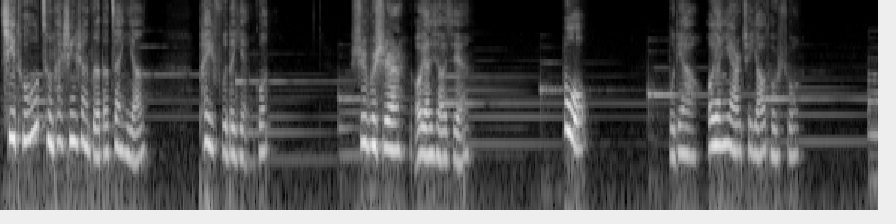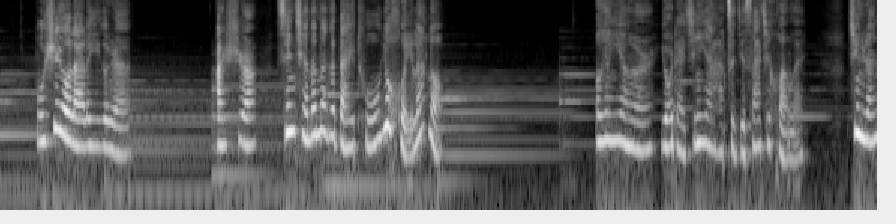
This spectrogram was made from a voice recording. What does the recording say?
企图从她身上得到赞扬、佩服的眼光，是不是，欧阳小姐？不，不料欧阳燕儿却摇头说。不是又来了一个人，而是先前的那个歹徒又回来了。欧阳燕儿有点惊讶，自己撒起谎来，竟然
